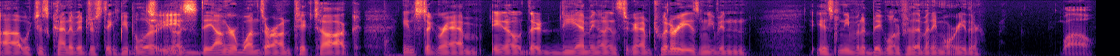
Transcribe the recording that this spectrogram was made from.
uh, which is kind of interesting. People are, you know, the younger ones are on TikTok, Instagram. You know, they're DMing on Instagram. Twitter isn't even isn't even a big one for them anymore either. Wow,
